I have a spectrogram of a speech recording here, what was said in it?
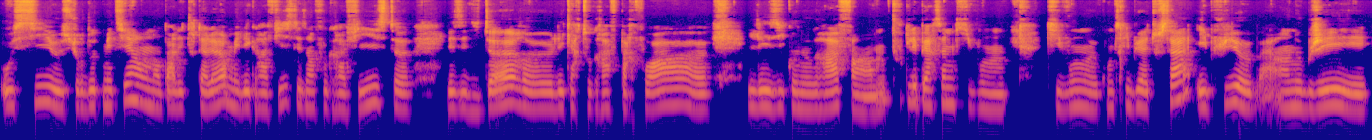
aussi sur d'autres métiers. Hein, on en parlait tout à l'heure, mais les graphistes, les infographistes, les éditeurs, les cartographes parfois, les iconographes, toutes les personnes qui vont, qui vont contribuer à tout ça. Et puis bah, un objet et,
